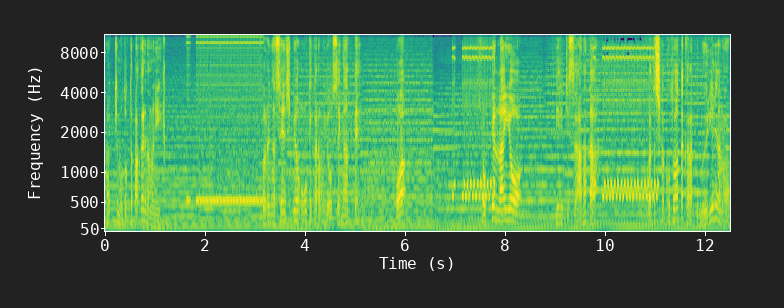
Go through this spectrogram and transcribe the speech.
さっき戻ったばかりなのに。それが戦士病王家からも要請があって。わ。職権乱用。ビルキスあなた。私が断ったからって無理やりなの？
